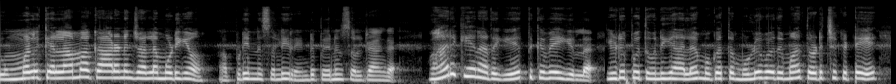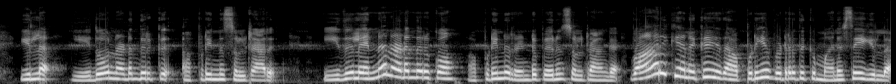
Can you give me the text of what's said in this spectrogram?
தும்மலுக்கெல்லாமா காரணம் சொல்ல முடியும்? அப்படின்னு சொல்லி ரெண்டு பேரும் சொல்றாங்க. வாரிக்கேன் அதை ஏத்துக்கவே இல்லை. இடுப்பு துணியால முகத்தை முழுவதுமா தொடச்சுக்கிட்டே இல்ல ஏதோ நடந்திருக்கு அப்படின்னு சொல்றாரு. இதுல என்ன நடந்திருக்கும்? அப்படின்னு ரெண்டு பேரும் சொல்றாங்க. வாரிக்கேனுக்கு இதை அப்படியே விடுறதுக்கு மனசே இல்லை.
